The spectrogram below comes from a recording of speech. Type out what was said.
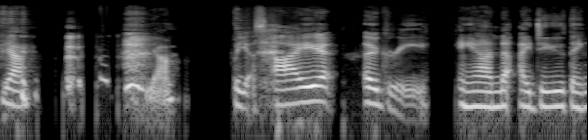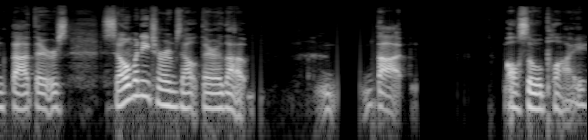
Yeah, yeah, But yes, I agree. And I do think that there's so many terms out there that that also apply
